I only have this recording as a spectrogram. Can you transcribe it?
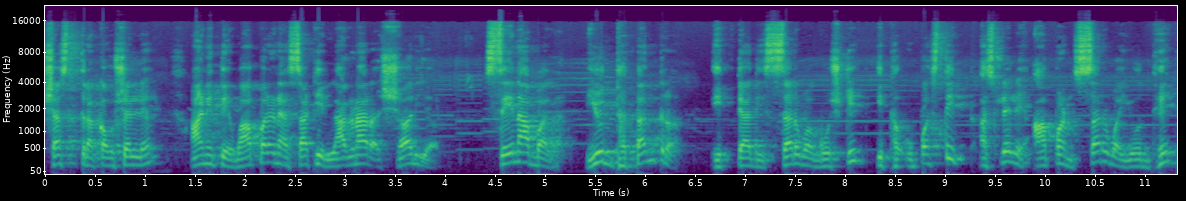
शस्त्र कौशल्य आणि ते वापरण्यासाठी लागणारं शौर्य सेनाबल युद्ध तंत्र इत्यादी सर्व गोष्टीत इथं उपस्थित असलेले आपण सर्व योद्धे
